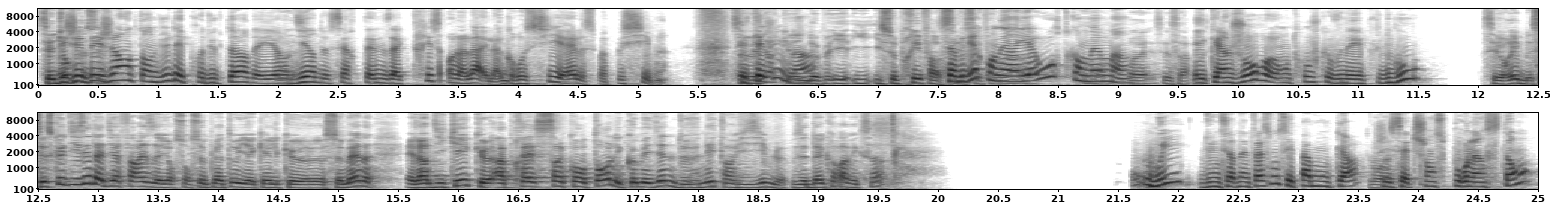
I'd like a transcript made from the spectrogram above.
C'est Et dur j'ai déjà entendu des producteurs d'ailleurs Ouais. dire de certaines actrices Oh là là, elle a grossi, elle, c'est pas possible. C'est terrible. hein. il, il- se Ça veut dire qu'on est un yaourt quand même. Ouais, c'est ça. Et qu'un jour, on trouve que vous n'avez plus de goût. C'est horrible. C'est ce que disait Nadia Fares d'ailleurs sur ce plateau il y a quelques semaines. Elle indiquait qu'après 50 ans, les comédiennes devenaient invisibles. Vous êtes d'accord avec ça? Oui, d'une certaine façon, c'est pas mon cas. Ouais. J'ai cette chance pour l'instant,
